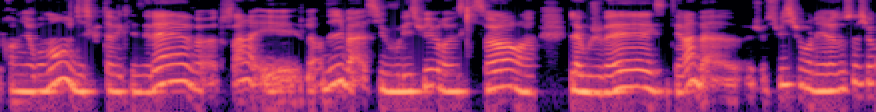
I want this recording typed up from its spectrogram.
premiers romans, je discute avec les élèves, euh, tout ça, et je leur dis, bah, si vous voulez suivre euh, ce qui sort, euh, là où je vais, etc., bah, je suis sur les réseaux sociaux.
